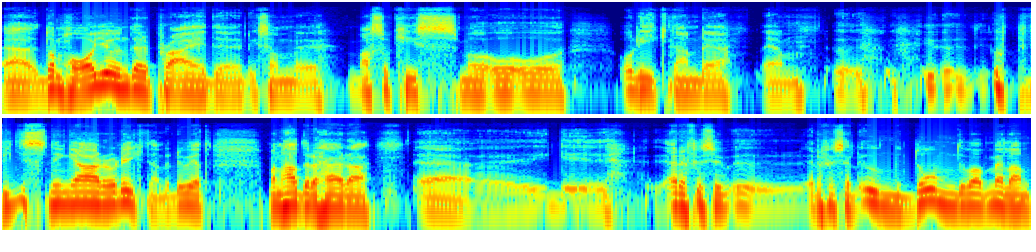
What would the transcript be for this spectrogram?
eh, de har ju under Pride eh, liksom, eh, masochism och, och, och och liknande Eh, eh, uppvisningar och liknande. Du vet, man hade det här eh, RFSU RFSL Ungdom, det var mellan,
